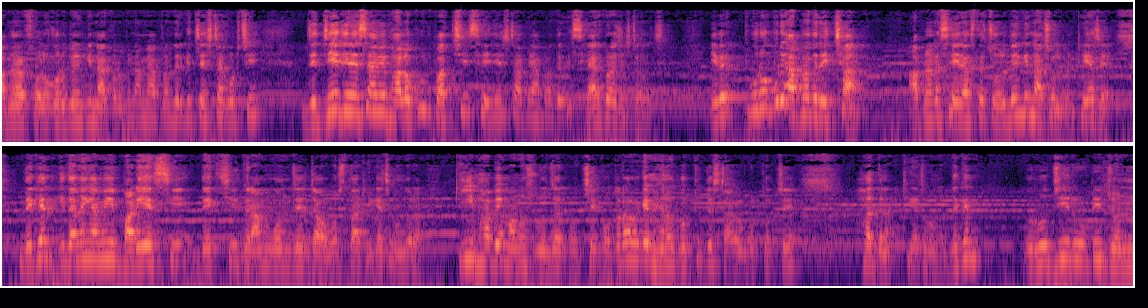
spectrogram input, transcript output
আপনারা ফলো করবেন কি না করবেন, আমি আপনাদেরকে চেষ্টা করছি যে যে জিনিসটা আমি ভালো ফুল পাচ্ছি, সেই জিনিসটা আমি আপনাদেরকে শেয়ার করার চেষ্টা করছি। এবার পুরোপুরি আপনাদের ইচ্ছা, আপনারা সেই রাস্তায় চলবেন কি না চলবেন, ঠিক আছে? দেখেন, ইদানিং আমি বাড়ি এসেছি, দেখছি গ্রামগঞ্জের যা অবস্থা, ঠিক আছে বন্ধুরা? কীভাবে মানুষ রোজগার করছে, কতটা তাকে মেহনত করতে হচ্ছে স্ট্রাগল করতে হচ্ছে, হাত নাই, ঠিক আছে বন্ধুরা? দেখেন, রুজি রুটির জন্য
